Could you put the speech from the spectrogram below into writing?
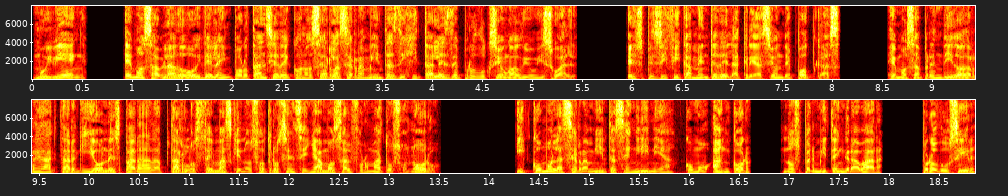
Muy bien, hemos hablado hoy de la importancia de conocer las herramientas digitales de producción audiovisual, específicamente de la creación de podcast, Hemos aprendido a redactar guiones para adaptar los temas que nosotros enseñamos al formato sonoro. Y cómo las herramientas en línea, como Anchor, nos permiten grabar, producir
